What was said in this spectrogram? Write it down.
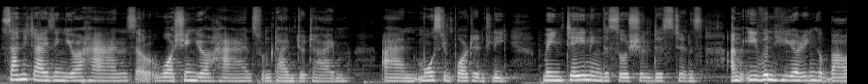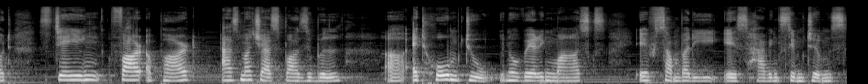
sanitizing your hands or washing your hands from time to time, and most importantly, maintaining the social distance. I'm even hearing about staying far apart as much as possible. Uh, at home too, you know, wearing masks if somebody is having symptoms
